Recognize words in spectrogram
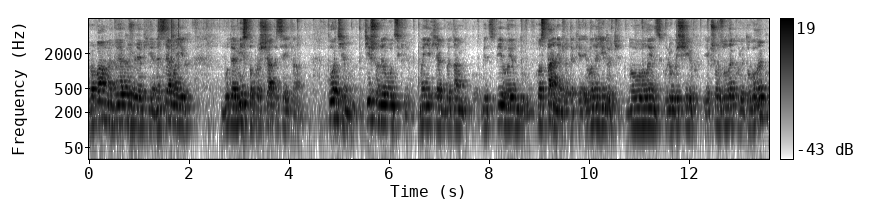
гробами, ну я кажу, як є, несемо їх, буде місто прощатися і там. Потім ті, що не луцькі, ми їх якби там відспівуємо останнє вже таке, і вони їдуть в Нововолинськ, в Любешів, якщо з Великою, то Велику.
